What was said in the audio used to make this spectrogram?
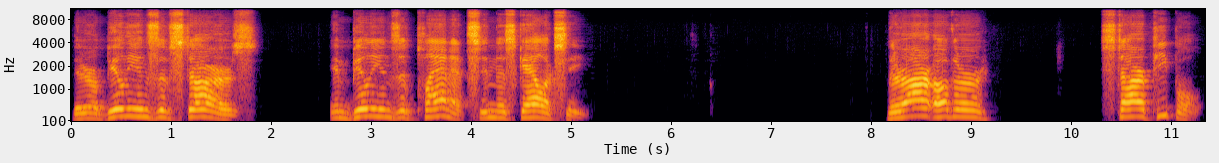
There are billions of stars and billions of planets in this galaxy. There are other star people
